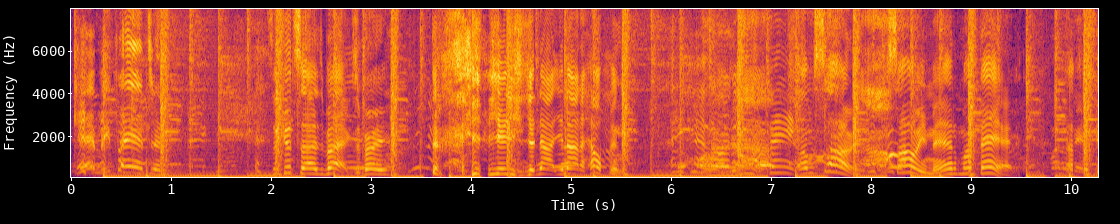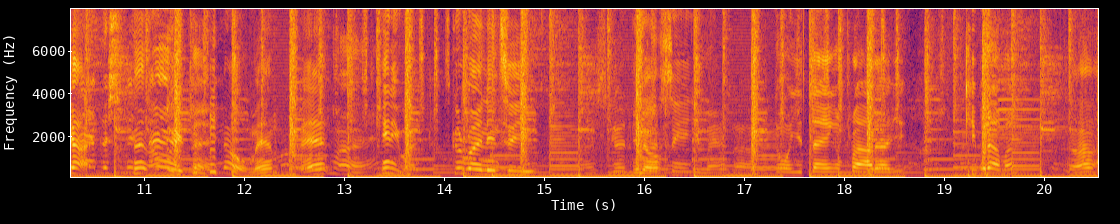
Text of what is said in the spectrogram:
Can't be paying attention. It's a good sized bag. It's a very. you- you're not. You're not helping. I'm sorry. I'm sorry, man. My bad. I forgot. everything. No, man. My bad. Anyway, it's good running into you. It's good, You know. good seeing you, man. Uh, doing your thing. I'm proud of you. Keep it up, man. You know, I'll,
